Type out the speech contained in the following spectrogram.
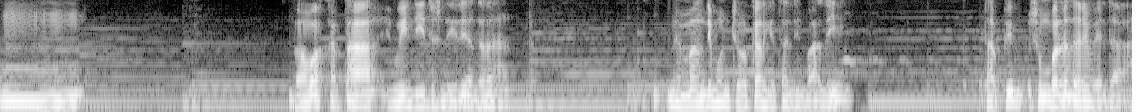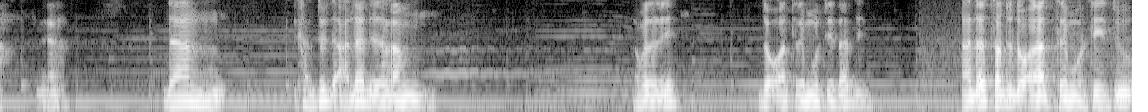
hmm, bahwa kata Widi itu sendiri adalah memang dimunculkan kita di Bali tapi sumbernya dari Weda ya. Dan kan itu tidak ada di dalam apa tadi doa Trimurti tadi ada satu doa Trimurti itu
